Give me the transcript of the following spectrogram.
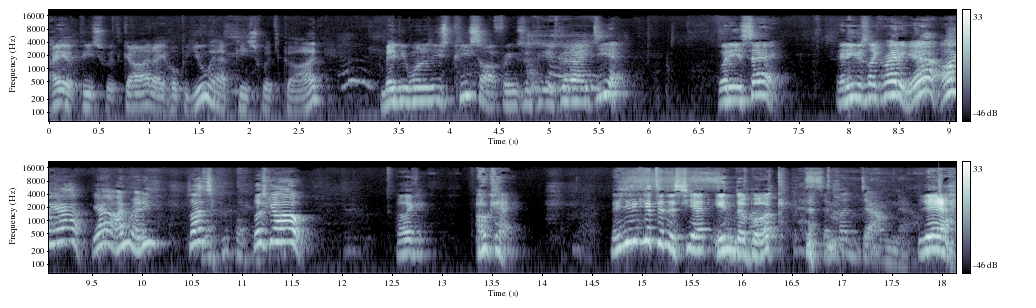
I have peace with God. I hope you have peace with God. Maybe one of these peace offerings would be a good idea. What do you say? And he was like, ready. Yeah. Oh, yeah. Yeah, I'm ready. Let's let's go. I'm like, okay. Now you didn't get to this yet in the book. Simmer down now. Yeah,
